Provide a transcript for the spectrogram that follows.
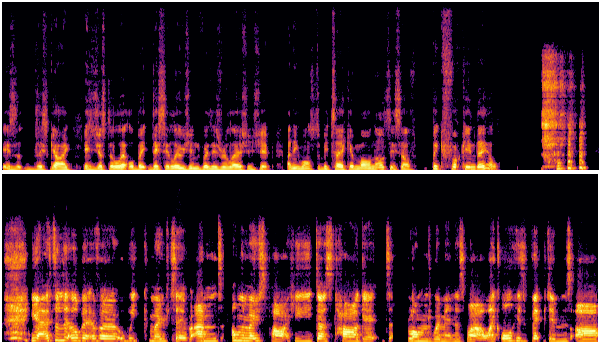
is that this guy is just a little bit disillusioned with his relationship and he wants to be taken more notice of. Big fucking deal. yeah, it's a little bit of a weak motive, and on the most part, he does target blonde women as well. Like all his victims are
